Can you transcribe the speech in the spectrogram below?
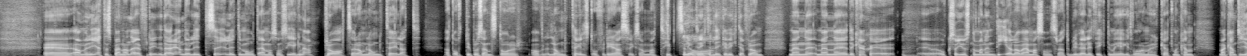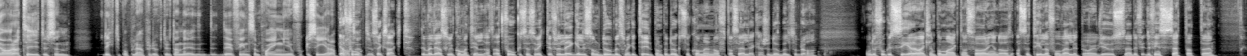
ja. Eh, ja, men det är jättespännande, för det, det där är ändå lite, säger lite mot Amazons egna prat så här, om longtail. Att att 80 procent står av longtail står för deras, liksom, att hitsen ja. inte riktigt lika viktiga för dem. Men, men eh, det kanske eh, också just när man är en del av Amazon, så att det blir väldigt viktigt med eget varumärke. Att man kan, man kan inte göra 10 000 riktigt populära produkter, utan det, det, finns en poäng i att fokusera på ja, något fokus, sätt. exakt. Det är väl det jag skulle komma till, att, att fokus är så viktigt. För du lägger liksom dubbelt så mycket tid på en produkt så kommer den ofta sälja kanske dubbelt så bra om du fokuserar verkligen på marknadsföringen då, och ser till att få väldigt bra reviews. Det, det finns sätt att eh,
